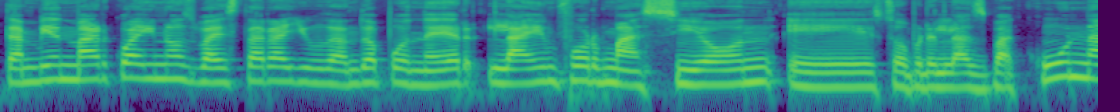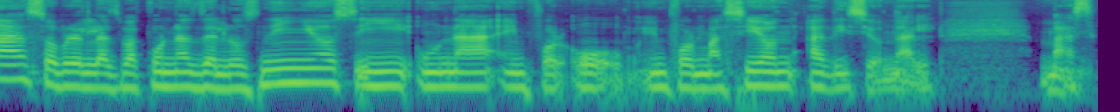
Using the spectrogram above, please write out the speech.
También Marco ahí nos va a estar ayudando a poner la información eh, sobre las vacunas, sobre las vacunas de los niños y una información adicional más.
